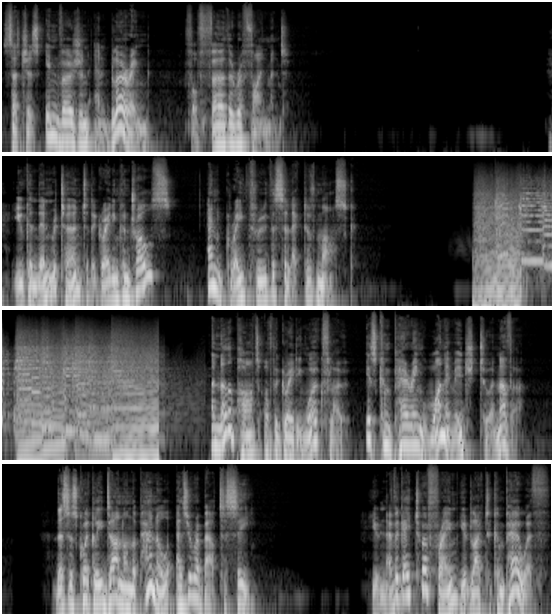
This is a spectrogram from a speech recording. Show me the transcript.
such as inversion and blurring for further refinement. You can then return to the grading controls and grade through the selective mask. Another part of the grading workflow is comparing one image to another. This is quickly done on the panel as you're about to see. You navigate to a frame you'd like to compare with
